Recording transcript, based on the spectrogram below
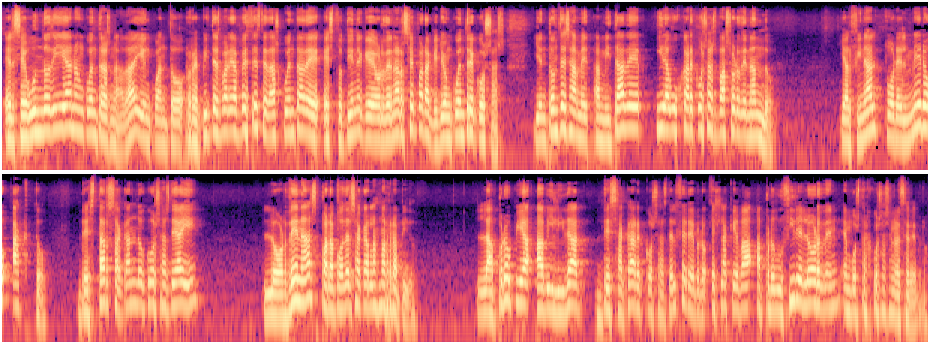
el segundo día no encuentras nada y en cuanto repites varias veces te das cuenta de esto tiene que ordenarse para que yo encuentre cosas. Y entonces a, mitad de ir a buscar cosas vas ordenando. Y al final, por el mero acto de estar sacando cosas de ahí, lo ordenas para poder sacarlas más rápido. La propia habilidad de sacar cosas del cerebro es la que va a producir el orden en vuestras cosas en el cerebro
